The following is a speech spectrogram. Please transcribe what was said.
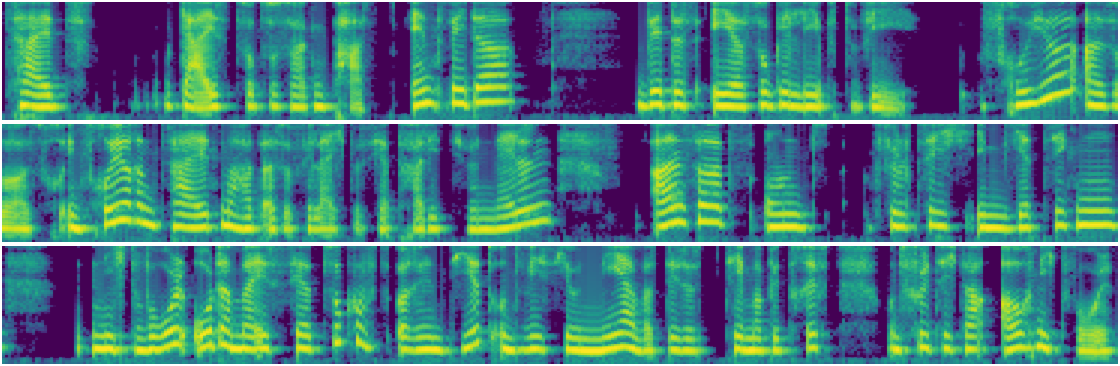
Zeitgeist sozusagen passt. Entweder wird es eher so gelebt wie früher, also in früheren Zeiten, man hat also vielleicht das sehr traditionellen Ansatz und fühlt sich im jetzigen nicht wohl oder man ist sehr zukunftsorientiert und visionär, was dieses Thema betrifft und fühlt sich da auch nicht wohl.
